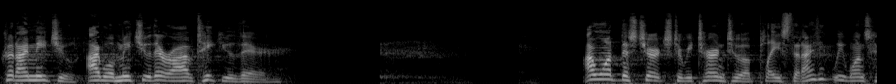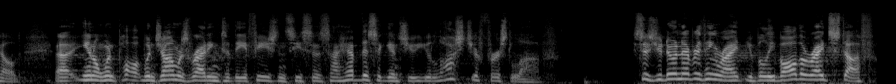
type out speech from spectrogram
Could I meet you? I will meet you there or I'll take you there. I want this church to return to a place that I think we once held. Uh, you know, when Paul, when John was writing to the Ephesians, he says, "I have this against you: you lost your first love." He says, You're doing everything right. You believe all the right stuff.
